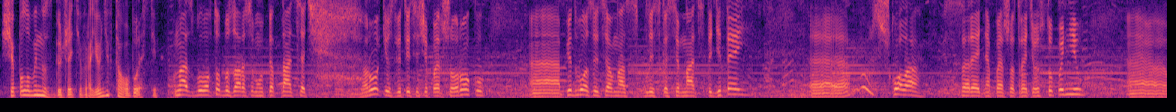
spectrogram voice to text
ще половину з бюджетів районів та області. У нас був автобус, зараз йому 15 років, з 2001 року. Е, Підвозиться в нас близько 17 дітей. Е, ну, школа середня першого-третього ступенів. Е,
